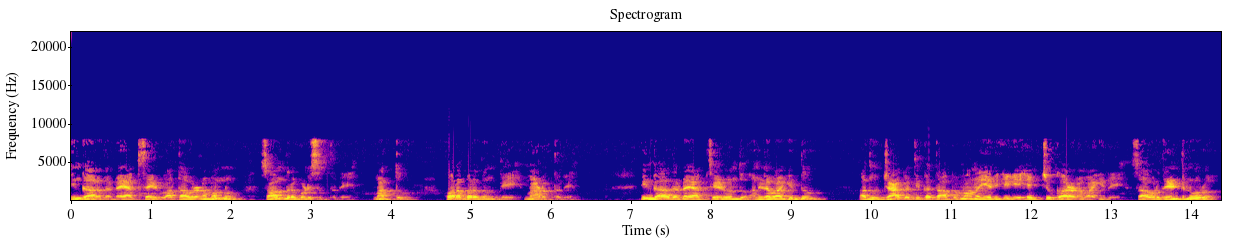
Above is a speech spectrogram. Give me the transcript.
ಇಂಗಾಲದ ಡೈಆಕ್ಸೈಡ್ ವಾತಾವರಣವನ್ನು ಸಾಂದ್ರಗೊಳಿಸುತ್ತದೆ ಮತ್ತು ಹೊರಬರದಂತೆ ಮಾಡುತ್ತದೆ. ಇಂಗಾಲದ ಡೈಆಕ್ಸೈಡ್ ಒಂದು ಅನಿಲವಾಗಿದ್ದು, ಅದು ಜಾಗತಿಕ ತಾಪಮಾನ ಏರಿಕೆಗೆ ಹೆಚ್ಚು ಕಾರಣವಾಗಿದೆ. ಸಾವಿರದ ಎಂಟುನೂರು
